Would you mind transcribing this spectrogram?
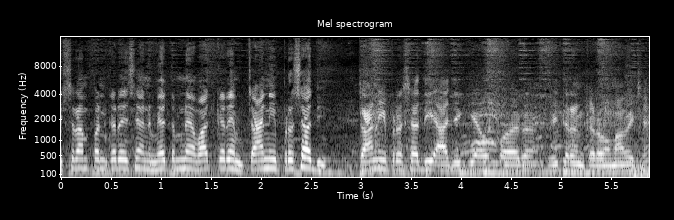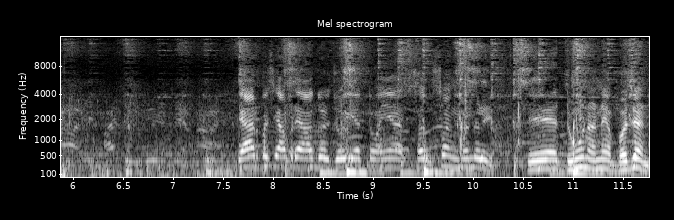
વિશ્રામ પણ કરે છે. અને મેં તમને વાત કરી એમ, ચાની પ્રસાદી. ચાની પ્રસાદી આ જગ્યા ઉપર વિતરણ કરવામાં આવે છે. ત્યાર પછી આપણે આગળ જોઈએ તો અહીંયા સત્સંગ મંડળી જે ધૂન અને ભજન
